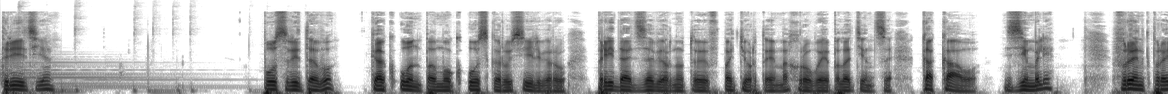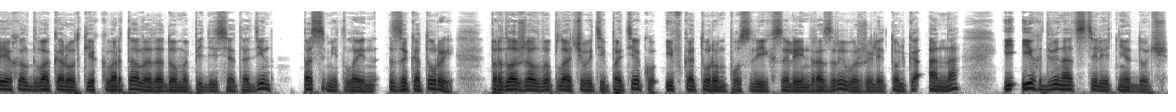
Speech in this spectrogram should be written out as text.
Третье. После того, как он помог Оскару Сильверу придать завернутую в потертое махровое полотенце какао земле, Фрэнк проехал два коротких квартала до дома 51 по Смит-Лейн, за который продолжал выплачивать ипотеку и в котором после их с Элейн разрыва жили только она и их 12-летняя дочь.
